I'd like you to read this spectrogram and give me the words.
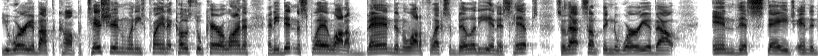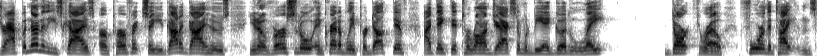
you worry about the competition when he's playing at Coastal Carolina, and he didn't display a lot of bend and a lot of flexibility in his hips, so that's something to worry about in this stage in the draft, but none of these guys are perfect. So you got a guy who's, you know, versatile, incredibly productive. I think that Tarron Jackson would be a good late dart throw for the Titans,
